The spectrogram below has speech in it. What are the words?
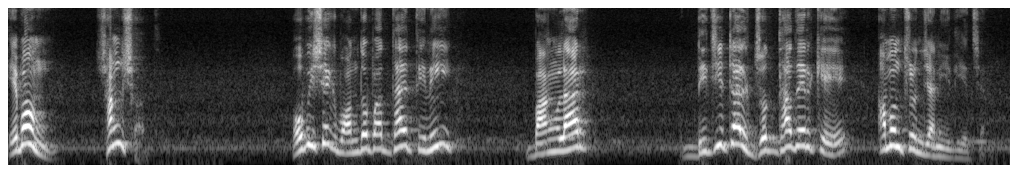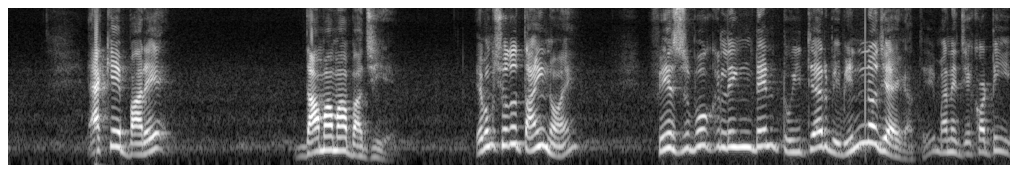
এবং সাংসদ। অভিষেক বন্দ্যোপাধ্যায় তিনি বাংলার ডিজিটাল যোদ্ধাদেরকে আমন্ত্রণ জানিয়ে দিয়েছেন। একেবারে দামামা বাজিয়ে। এবং শুধু তাই নয় ফেসবুক লিঙ্কডেন টুইটার বিভিন্ন জায়গাতে মানে যে কটি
